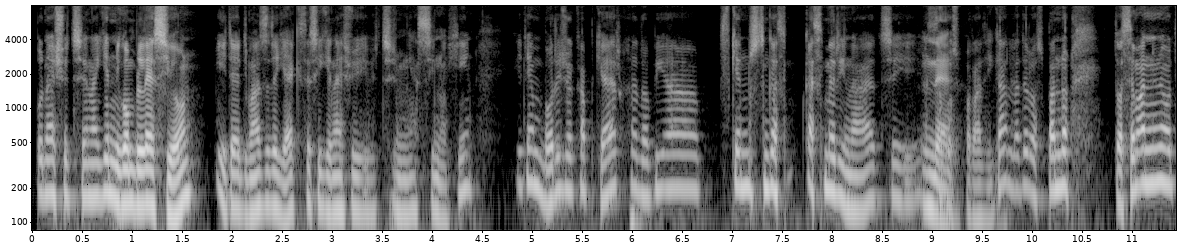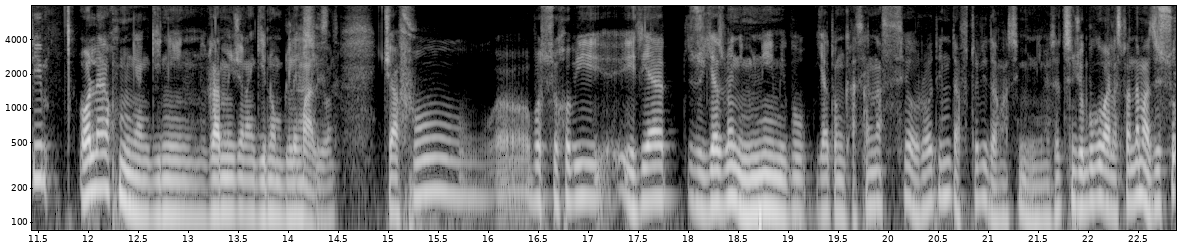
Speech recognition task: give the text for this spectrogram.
που να έχει έτσι ένα γενικό πλαίσιο, είτε ετοιμάζεται για έκθεση και να έχει έτσι μια συνοχή, είτε μπορεί και κάποια έργα τα οποία βγαίνουν στην καθ, καθημερινά, έτσι, Ναι. ναι. σποραδικά, αλλά τέλος πάντων το θέμα είναι ότι όλα έχουν μια κοινή γραμμή και ένα κοινό πλαίσιο. Μάλιστα. Και αφού, ε, όπως σου έχω πει, η ιδέα της δουλειάς μου είναι η μνήμη που για τον καθένα θεωρώ ότι είναι ταυτότητα μας οι μνήμες. Έτσι, και που κουβαλάς πάντα μαζί σου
